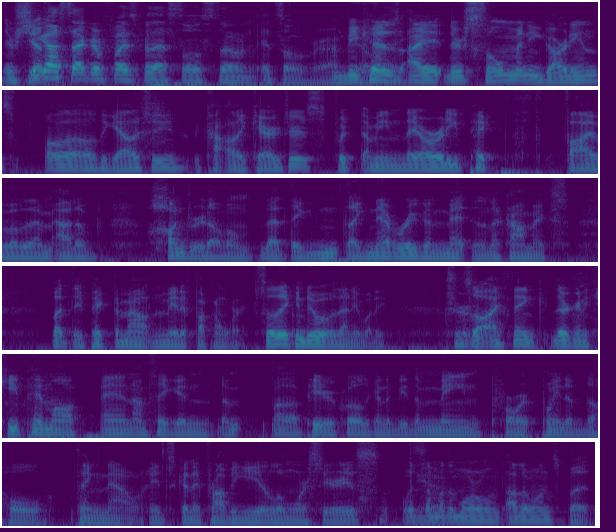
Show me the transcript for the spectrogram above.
If she Yep. got sacrificed for that Soul Stone, it's over. I because like. I there's so many Guardians uh, of the Galaxy like characters, but I mean they already picked five of them out of hundred of them that they like never even met in the comics, but they picked them out and made it fucking work. So they can do it with anybody. True. So I think they're gonna keep him off, and I'm thinking the, uh, Peter Quill is gonna be the main pro- point of the whole thing. Now it's gonna probably get a little more serious with some of the more one- other ones, but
